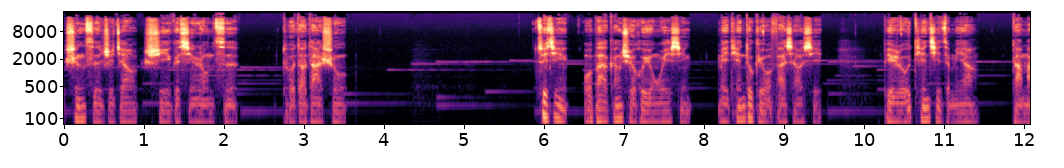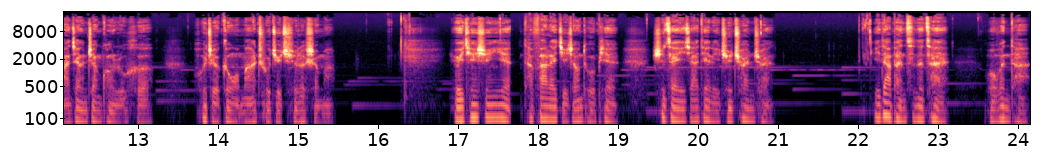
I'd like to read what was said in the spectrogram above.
生死之交是一个形容词，土豆大叔。最近我爸刚学会用微信，每天都给我发消息，比如天气怎么样，打麻将战况如何，或者跟我妈出去吃了什么。有一天深夜，他发来几张图片，是在一家店里吃串串，一大盘子的菜。我问他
